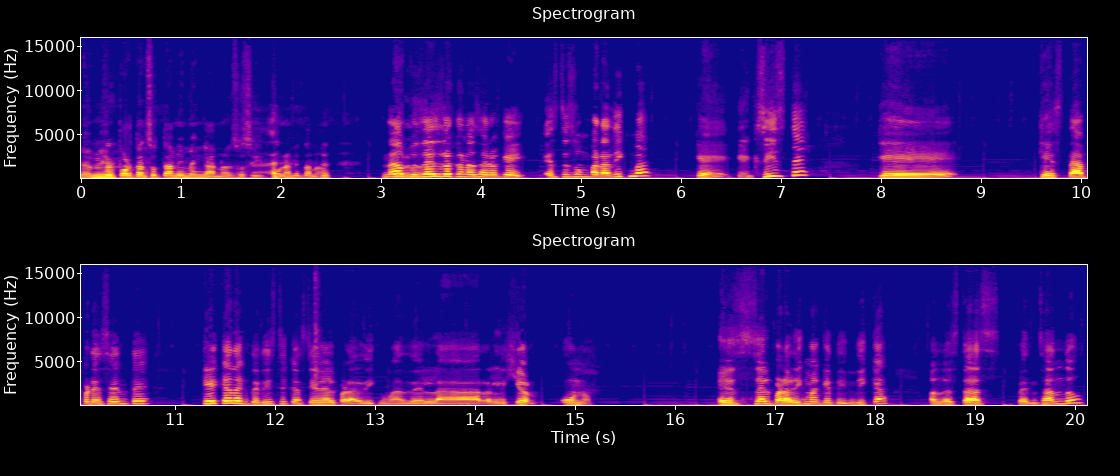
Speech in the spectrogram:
Me, me No. importan Sutano y Mengano, eso sí. Fulanito no. No, Pero pues no. es reconocer, ok, este es un paradigma que, que existe, que, que está presente. ¿Qué características tiene el paradigma de la religión? Uno, es el paradigma que te indica cuando estás pensando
